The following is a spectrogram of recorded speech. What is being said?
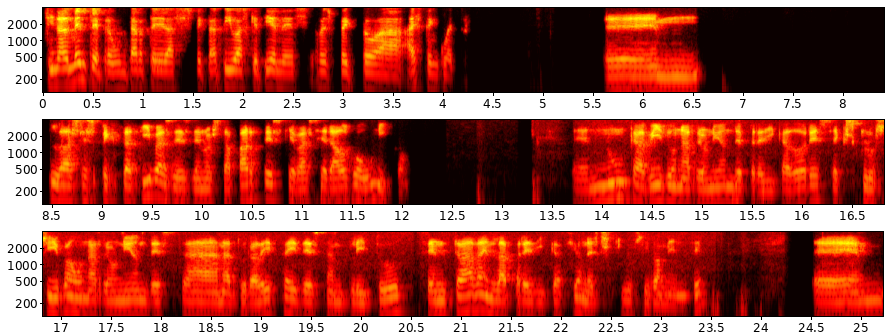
finalmente preguntarte las expectativas que tienes respecto a, este encuentro. Em, las expectativas desde nuestra parte es que va a ser algo único. Eh, nunca ha habido una reunión de predicadores exclusiva, una reunión de esta naturaleza y de esta amplitud, centrada en la predicación exclusivamente. Eh,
